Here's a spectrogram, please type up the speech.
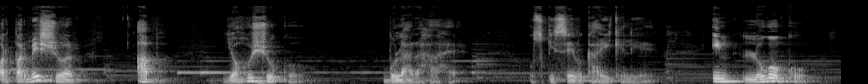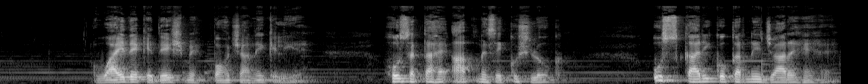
और परमेश्वर अब यहोशु को बुला रहा है उसकी सेवकाई के लिए, इन लोगों को वायदे के देश में पहुँचाने के लिए। हो सकता है आप में से कुछ लोग उस कार्य को करने जा रहे हैं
